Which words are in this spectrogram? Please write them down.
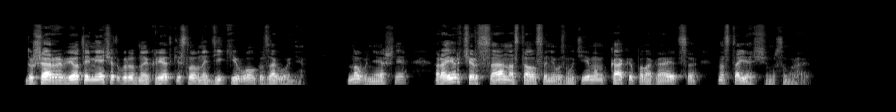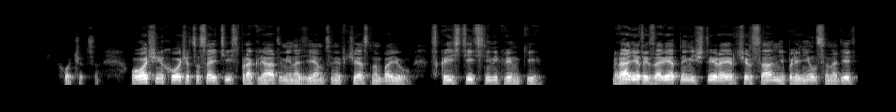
Душа рвет и мечет в грудной клетке, словно дикий волк в загоне. Но внешне Раир Черсан остался невозмутимым, как и полагается настоящему самураю. Хочется, очень хочется сойтись с проклятыми иноземцами в честном бою, скрестить с ними клинки. Ради этой заветной мечты Раир Черсан не поленился надеть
